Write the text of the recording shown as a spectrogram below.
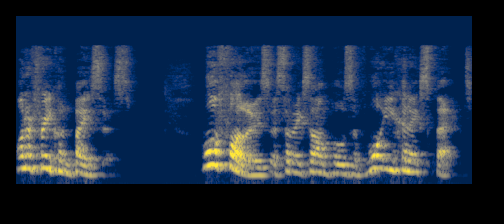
on a frequent basis. What follows are some examples of what you can expect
